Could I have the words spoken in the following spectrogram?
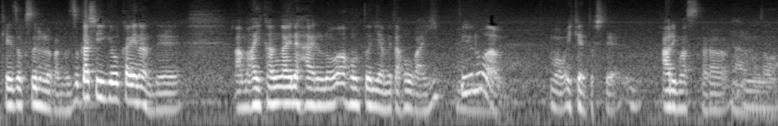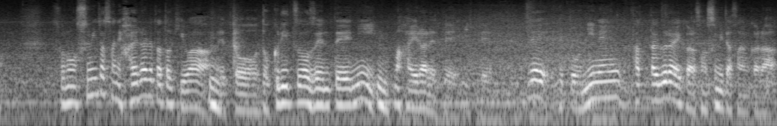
継続するのが難しい業界なんで甘い考えで入るのは本当にやめた方がいいっていうのはもう意見としてありますから。なるほど、その住田さんに入られた時は、うん、えっと、独立を前提に、うん、まあ、入られていてで、えっと、2年経ったぐらいからその住田さんから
